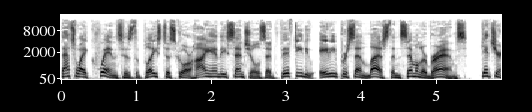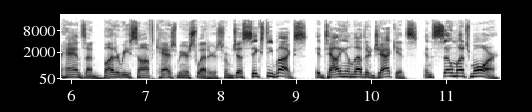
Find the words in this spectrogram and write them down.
That's why Quince is the place to score high-end essentials at 50 to 80% less than similar brands. Get your hands on buttery soft cashmere sweaters from just 60 bucks, Italian leather jackets, and so much more.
